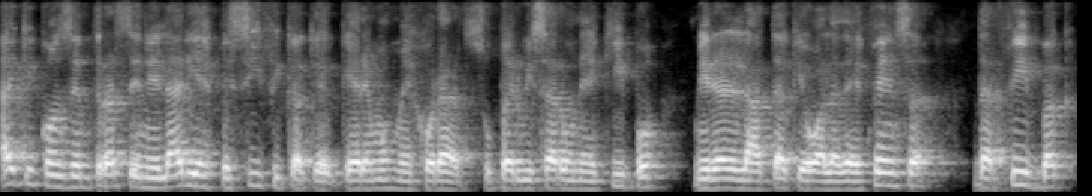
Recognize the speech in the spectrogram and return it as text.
Hay que concentrarse en el área específica que queremos mejorar, supervisar un equipo, mirar el ataque o a la defensa, dar feedback,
